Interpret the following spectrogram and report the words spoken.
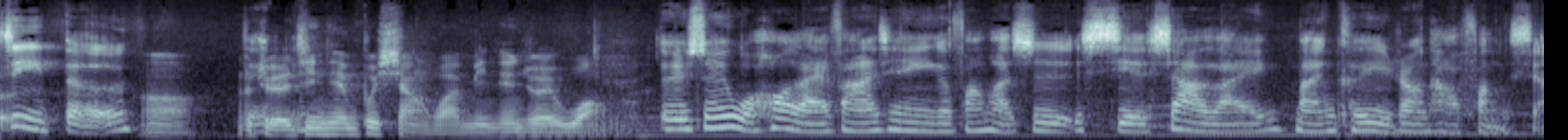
记得。啊，我觉得今天不想玩，明天就会忘了。对，所以我后来发现一个方法是写下来，蛮可以让它放下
